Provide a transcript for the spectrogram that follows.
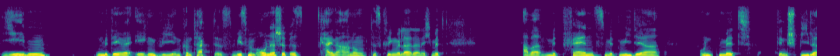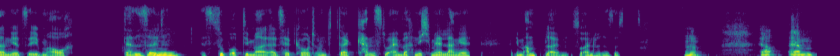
jedem, mit dem er irgendwie in Kontakt ist. Wie es mit dem Ownership ist, keine Ahnung, das kriegen wir leider nicht mit. Aber mit Fans, mit Media und mit den Spielern jetzt eben auch, das ist halt mhm. ist suboptimal als Head Coach und da kannst du einfach nicht mehr lange im Amt bleiben. So einfach ist es. Ja, ja ähm,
